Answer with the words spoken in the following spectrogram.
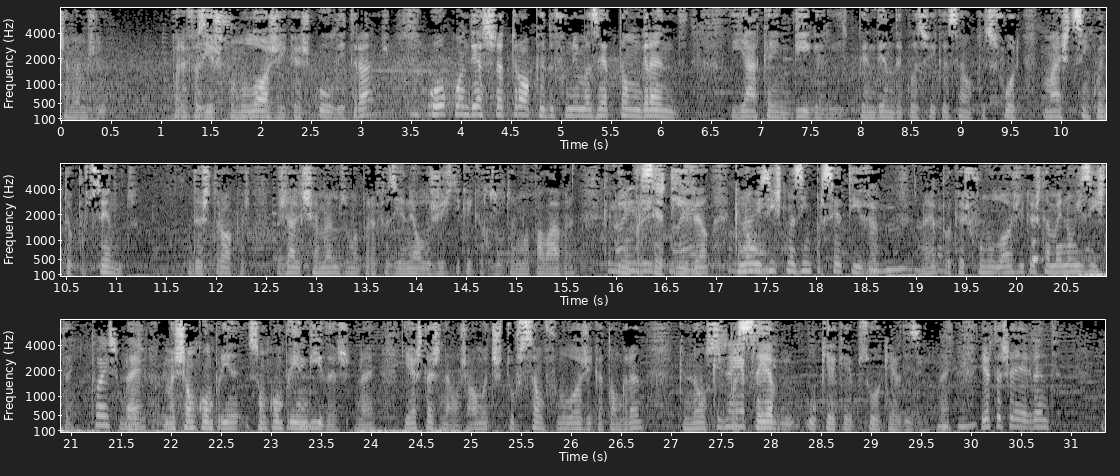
chamamos-lhe parafasias fonológicas ou literais, ou quando essa troca de fonemas é tão grande e há quem diga, dependendo da classificação, que se for mais de 50% das trocas, já lhe chamamos uma parafasia neologística que resulta numa palavra que imperceptível, existe, não é? que não existe, mas imperceptível, uhum, não é? Okay. Porque as fonológicas também não existem, pois, não é? pois, mas são, compre são compreendidas, não é? E estas não, já há uma distorção fonológica tão grande que não que se é percebe é o que é que a pessoa quer dizer, não é? Uhum. E esta já é a grande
